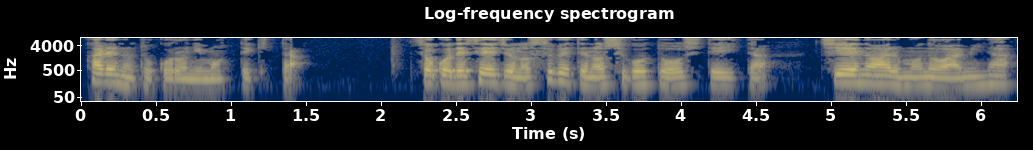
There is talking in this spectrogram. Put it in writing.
彼のところに持ってきた。そこで聖女のすべての仕事をしていた知恵のある者は皆、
